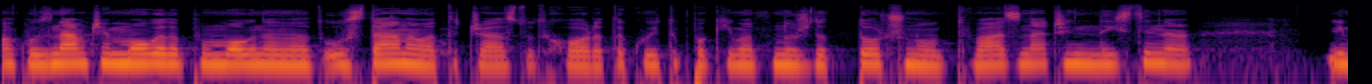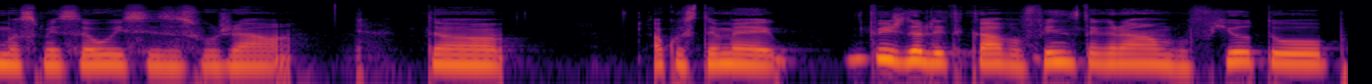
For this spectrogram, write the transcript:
ако знам, че мога да помогна на останалата част от хората, които пък имат нужда точно от това, значи наистина има смисъл и си заслужава. Та, ако сте ме виждали така в Instagram, в YouTube,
